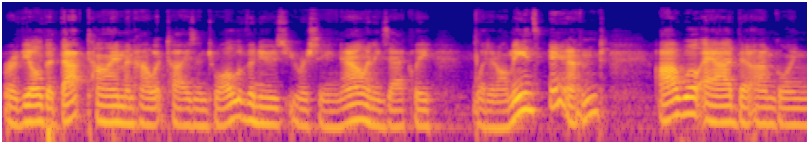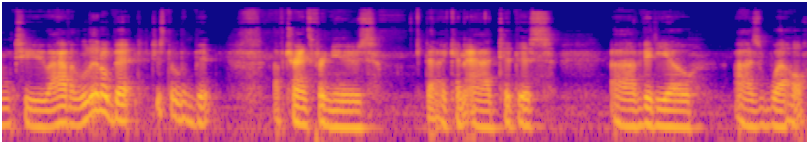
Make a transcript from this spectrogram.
revealed at that time and how it ties into all of the news you are seeing now and exactly what it all means. And I will add that I'm going to, I have a little bit, just a little bit of transfer news that I can add to this uh, video as well,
